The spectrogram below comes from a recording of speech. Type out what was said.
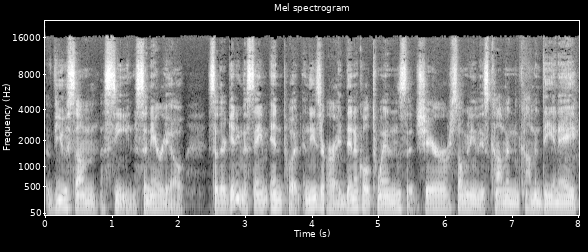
view some scene, scenario. So they're getting the same input. And these are identical twins that share so many of these common, common DNA.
